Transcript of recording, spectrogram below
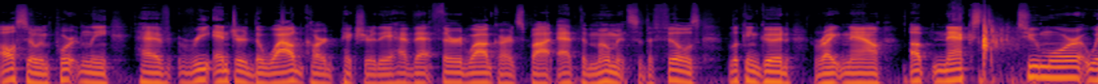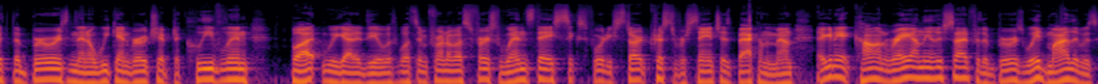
also importantly have re-entered the wild card picture. They have that third wild card spot at the moment. So the Phils looking good right now. Up next, two more with the Brewers and then a weekend road trip to Cleveland but we got to deal with what's in front of us first. Wednesday, 6:40 start. Christopher Sanchez back on the mound. They're gonna get Colin Rea on the other side for the Brewers. Wade Miley was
